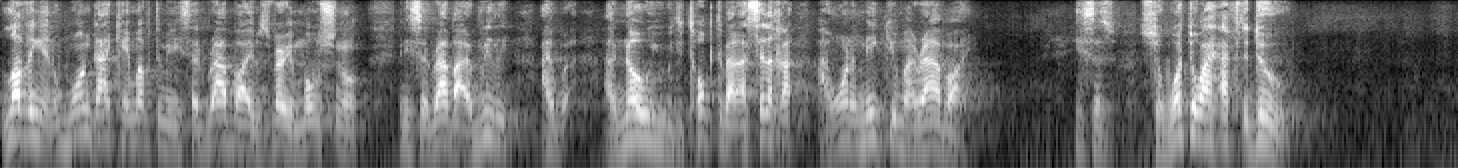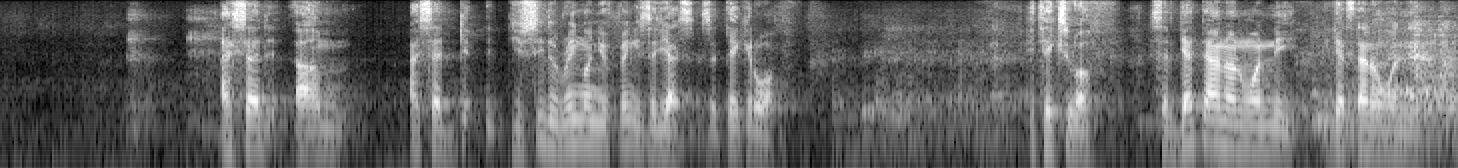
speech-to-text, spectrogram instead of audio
loving it. And one guy came up to me, and he said, Rabbi, he was very emotional, and he said, Rabbi, I really, I, I know you, you talked about Aselecha, I want to make you my rabbi. He says, So what do I have to do? I said, um, I said, "Do you see the ring on your finger? He said, Yes. I said, Take it off. He takes it off. I said, Get down on one knee. He gets down on one knee.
